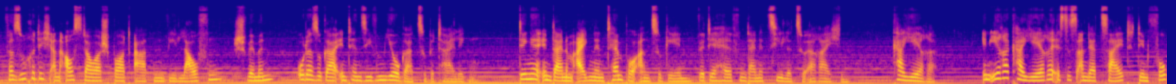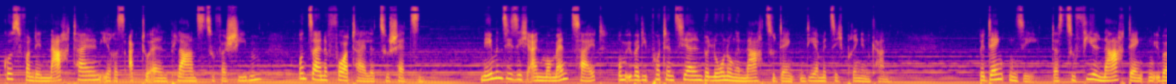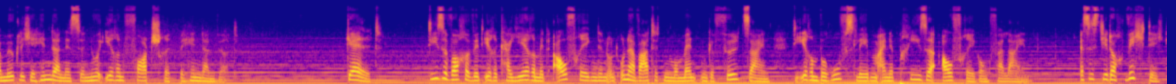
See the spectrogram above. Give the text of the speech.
versuche dich an Ausdauersportarten wie Laufen, Schwimmen oder sogar intensivem Yoga zu beteiligen. Dinge in deinem eigenen Tempo anzugehen, wird dir helfen, deine Ziele zu erreichen. Karriere. In ihrer Karriere ist es an der Zeit, den Fokus von den Nachteilen ihres aktuellen Plans zu verschieben und seine Vorteile zu schätzen. Nehmen Sie sich einen Moment Zeit, um über die potenziellen Belohnungen nachzudenken, die er mit sich bringen kann. Bedenken Sie, dass zu viel Nachdenken über mögliche Hindernisse nur Ihren Fortschritt behindern wird. Geld. Diese Woche wird Ihre Karriere mit aufregenden und unerwarteten Momenten gefüllt sein, die Ihrem Berufsleben eine Prise Aufregung verleihen. Es ist jedoch wichtig,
